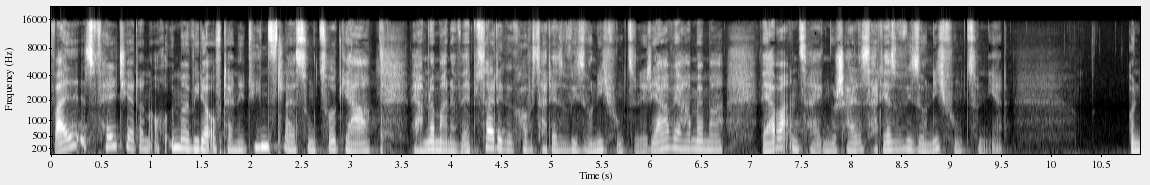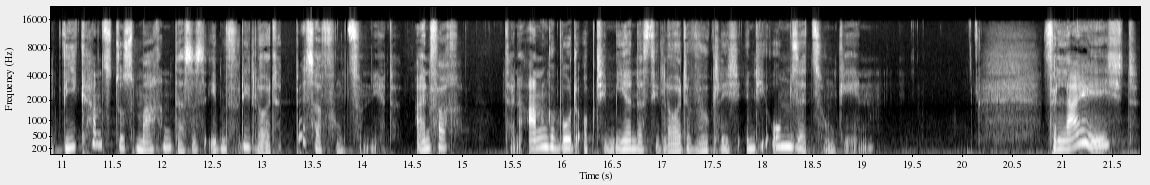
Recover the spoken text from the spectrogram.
Weil es fällt ja dann auch immer wieder auf deine Dienstleistung zurück. Ja, wir haben da mal eine Webseite gekauft, es hat ja sowieso nicht funktioniert. Ja, wir haben ja mal Werbeanzeigen geschaltet, es hat ja sowieso nicht funktioniert. Und wie kannst du es machen, dass es eben für die Leute besser funktioniert? Einfach dein Angebot optimieren, dass die Leute wirklich in die Umsetzung gehen. Vielleicht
